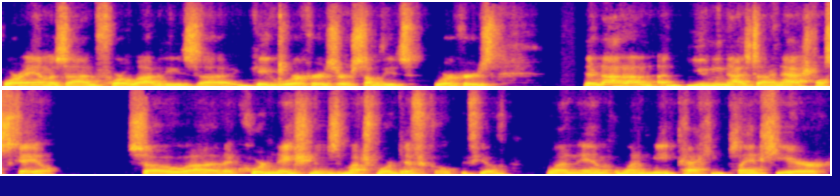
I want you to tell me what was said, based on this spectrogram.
for Amazon, for a lot of these uh, gig workers or some of these workers, they're not on, uh, unionized on a national scale. So uh, the coordination is much more difficult. If you have one, one meat packing plant here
